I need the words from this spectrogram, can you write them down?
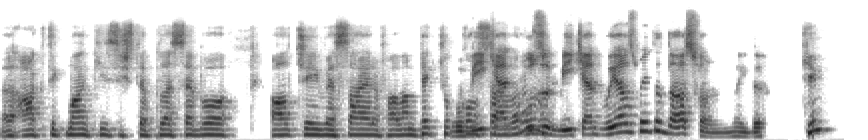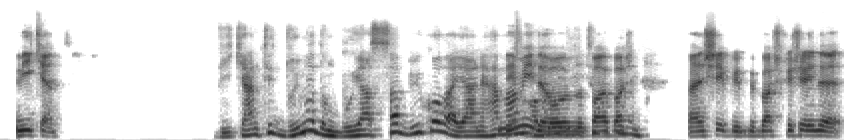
Arctic Monkeys işte Placebo, Alt J vesaire falan pek çok bu konser weekend var bu, ama weekend bu yaz mıydı daha sonra mıydı? kim? Weekend. Weekend'i duymadım. Bu yazsa büyük olay yani hemen Değil miydi o? baş-. Ben şey bir, bir başka şeyle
